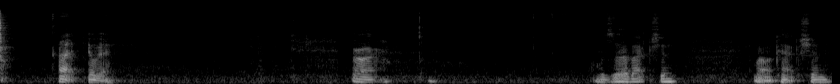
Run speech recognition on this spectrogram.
it? Right, you'll go. Alright. Reserve action, mark action.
